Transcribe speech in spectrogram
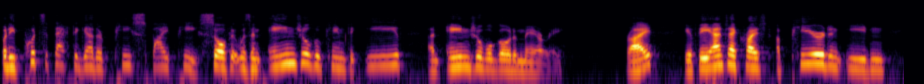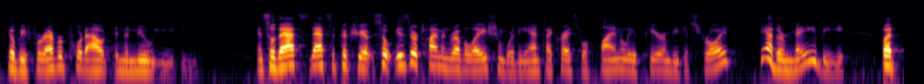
but he puts it back together piece by piece. So if it was an angel who came to Eve, an angel will go to Mary, right? If the Antichrist appeared in Eden, he'll be forever put out in the new Eden. And so that's that's the picture. Of, so is there a time in Revelation where the Antichrist will finally appear and be destroyed? Yeah, there may be, but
